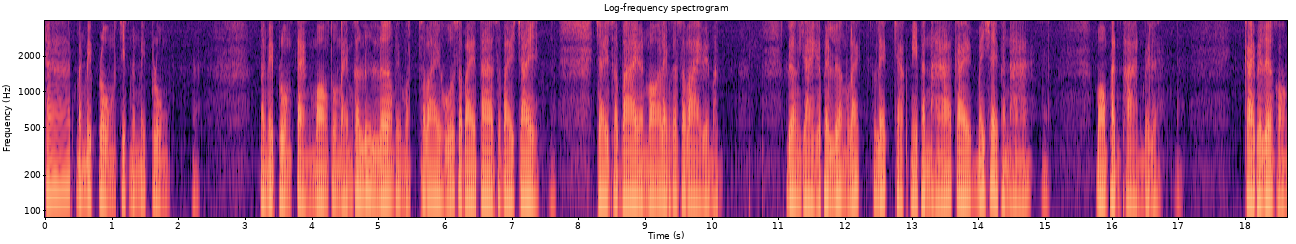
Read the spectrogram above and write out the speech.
ชัดๆมันไม่ปรุงจิตมันไม่ปรุงมันไม่ปรุงแต่งมองตรงไหนมันก็ลื่นเลงไปหมดสบายหูสบายตาสบายใจ ใจสบายมันมองอะไรมันก็สบายไปหมดเรื่องใหญ่ก็เป็นเรื่องเล็กเล็กจากมีปัญหากลายไม่ใช่ปัญหา มองผ่านๆไปเลย กลายเป็นเรื่องของ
